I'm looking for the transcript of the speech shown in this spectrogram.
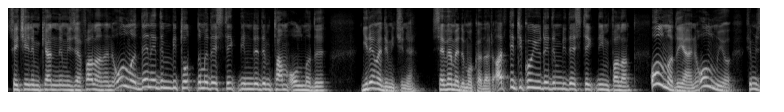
seçelim kendimize falan. Hani olmadı denedim bir Tottenham'ı destekleyeyim dedim tam olmadı. Giremedim içine. Sevemedim o kadar. Atletico'yu dedim bir destekleyeyim falan. Olmadı yani olmuyor. Şimdi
